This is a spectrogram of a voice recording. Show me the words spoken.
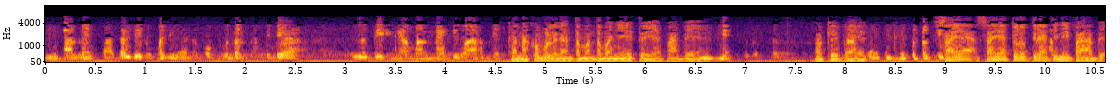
Di warnet, padahal di rumah juga ada komputer, tapi dia lebih nyaman main di warnet. Karena kumpul dengan teman-temannya itu ya Pak Abe ya? Iya, betul. Oke, okay, baik. Saya saya turut prihatin nih Pak Abe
